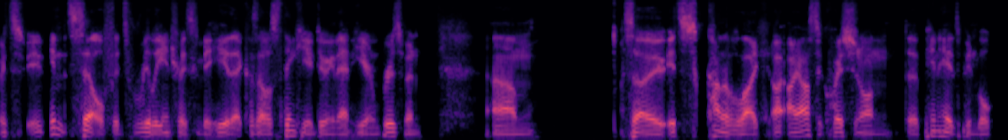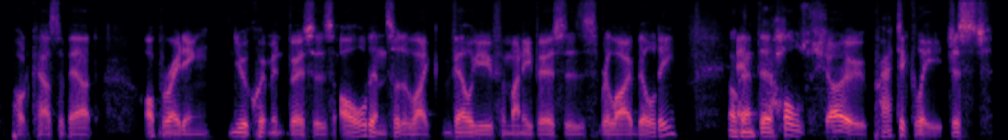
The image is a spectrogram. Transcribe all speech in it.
It's in in itself, it's really interesting to hear that because I was thinking of doing that here in Brisbane. Um, so it's kind of like I, I asked a question on the Pinheads Pinball podcast about operating new equipment versus old and sort of like value for money versus reliability. okay. And the whole show practically just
